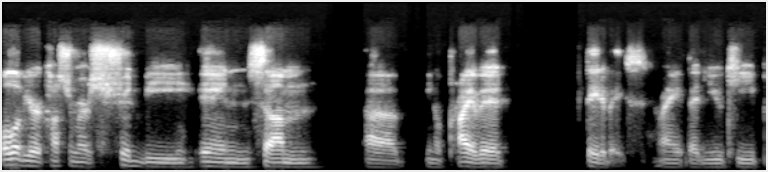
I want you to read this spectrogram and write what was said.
all of your customers should be in some, uh, you know, private database, right? That you keep,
